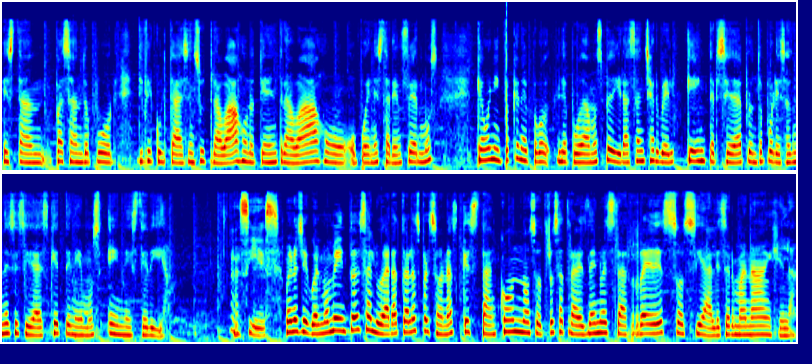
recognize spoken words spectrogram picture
están pasando por dificultades en su trabajo, no tienen trabajo, o, pueden estar enfermos. Qué bonito que le, podamos pedir a San Charbel que interceda de pronto por esas necesidades que tenemos en este día. Así es. Bueno, llegó el momento de saludar a todas las personas que están con nosotros a través de nuestras redes sociales, hermana Ángela.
